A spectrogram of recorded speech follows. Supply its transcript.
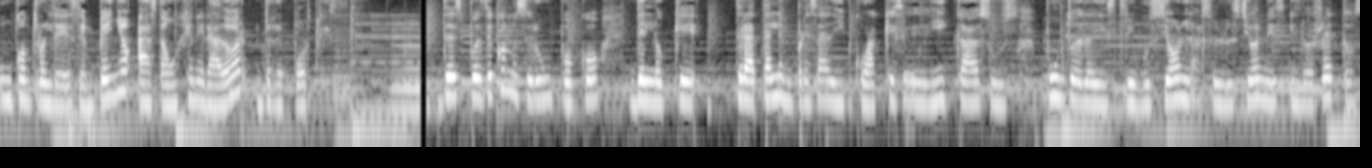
un control de desempeño, hasta un generador de reportes. Después de conocer un poco de lo que trata la empresa DICO a qué se dedica, sus puntos de distribución, las soluciones y los retos.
